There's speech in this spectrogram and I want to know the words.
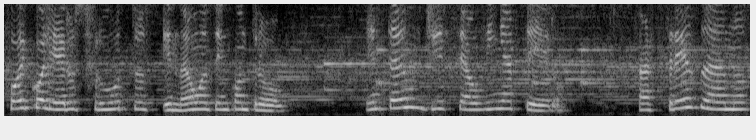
foi colher os frutos e não os encontrou. Então disse ao vinhateiro: Faz três anos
